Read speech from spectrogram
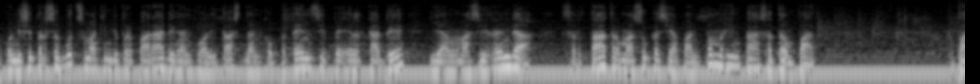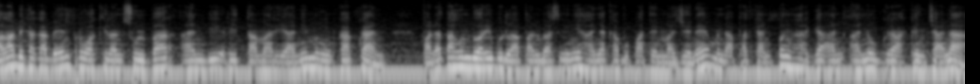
Kondisi tersebut semakin diperparah dengan kualitas dan kompetensi PLKB yang masih rendah, serta termasuk kesiapan pemerintah setempat. Kepala BKKBN Perwakilan Sulbar Andi Rita Mariani mengungkapkan, pada tahun 2018 ini hanya Kabupaten Majene mendapatkan penghargaan Anugerah Kencana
